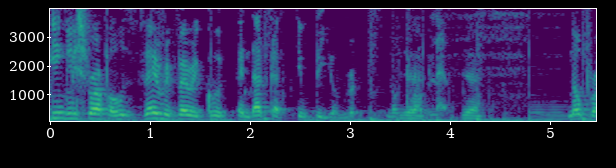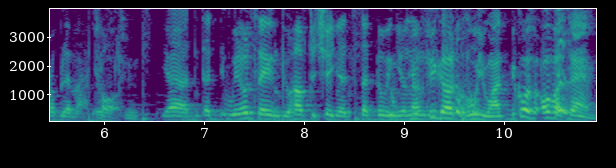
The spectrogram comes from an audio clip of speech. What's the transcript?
English rapper who's very, very good, and that can still be your roots. No Yeah. problem. Yeah. No problem at That's all. true. Yeah, that, we're not saying you have to change and start doing your you language. figure out who you want because over Yes. time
